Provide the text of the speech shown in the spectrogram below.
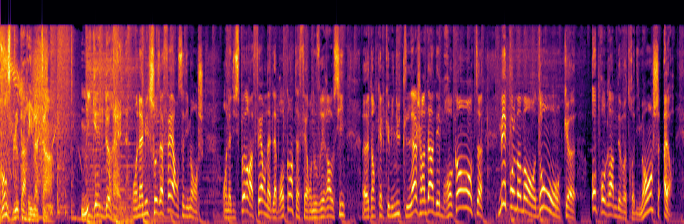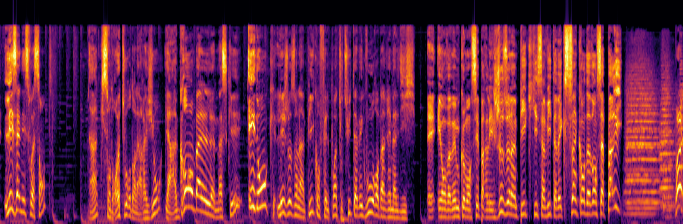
France Bleu Paris Matin. Miguel de Rennes. On a mille choses à faire en ce dimanche. On a du sport à faire, on a de la brocante à faire. On ouvrira aussi euh, dans quelques minutes l'agenda des brocantes. Mais pour le moment, donc, euh, au programme de votre dimanche, alors, les années 60, hein, qui sont de retour dans la région. Il y a un grand bal masqué et donc les Jeux Olympiques. On fait le point tout de suite avec vous, Robin Grimaldi. Et, et on va même commencer par les Jeux Olympiques qui s'invitent avec 5 ans d'avance à Paris. Ouais.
